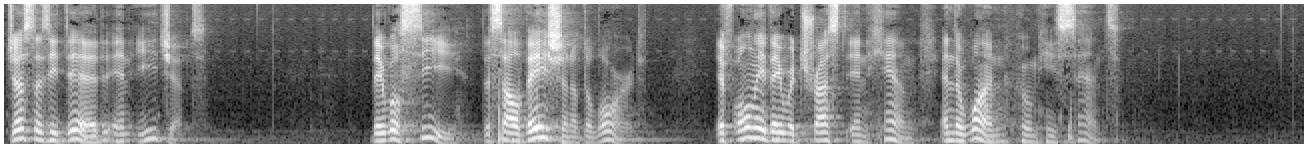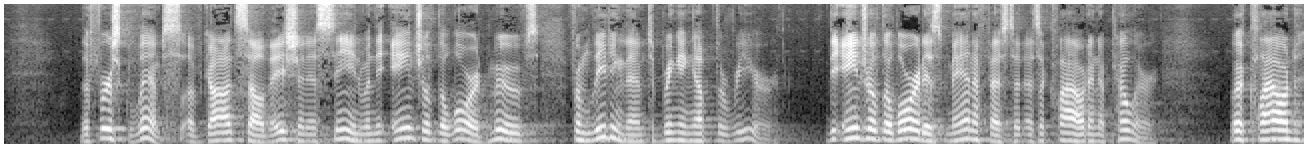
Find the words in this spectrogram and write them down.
just as he did in Egypt. They will see the salvation of the Lord if only they would trust in him and the one whom he sent. The first glimpse of God's salvation is seen when the angel of the Lord moves from leading them to bringing up the rear. The angel of the Lord is manifested as a cloud and a pillar. The cloud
